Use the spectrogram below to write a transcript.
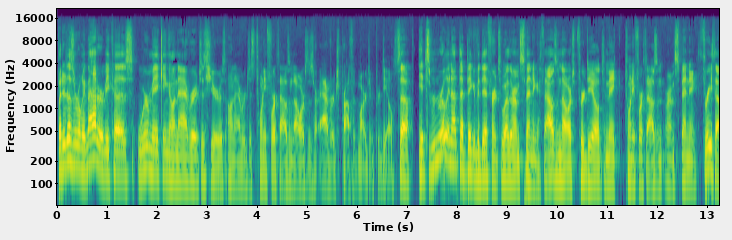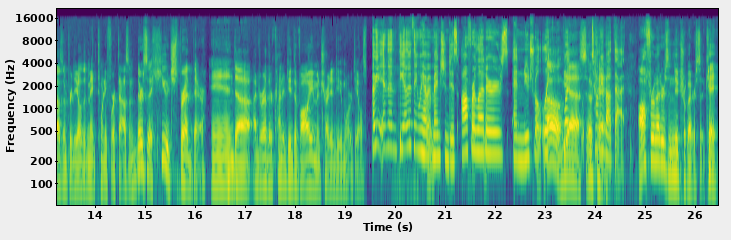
but it doesn't really matter because we're making on average this year is on average is twenty four thousand dollars is our average profit margin per deal. So it's really not that big of a difference whether I'm spending thousand dollars per deal to make twenty four thousand or I'm spending three thousand per deal to make twenty four thousand. There's a huge spread there, and uh, I'd rather kind of do the volume and try to do more deals. Okay, and then the other thing we haven't mentioned is offer letters and neutral. Like, Oh, what- yes, Tell me about that. Offer letters and neutral letters. Okay,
